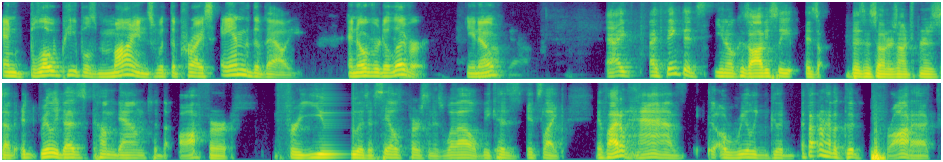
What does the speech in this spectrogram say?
and blow people's minds with the price and the value and over deliver, you know? I, I think that's, you know, because obviously as business owners, entrepreneurs, stuff, it really does come down to the offer for you as a salesperson as well. Because it's like, if I don't have a really good, if I don't have a good product,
